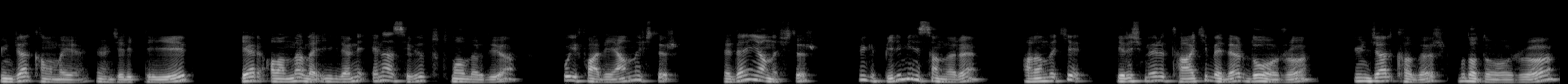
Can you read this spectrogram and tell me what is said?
güncel kalmayı öncelikleyip diğer alanlarla ilgilerini en az seviyede tutmalıdır diyor. Bu ifade yanlıştır. Neden yanlıştır? Çünkü bilim insanları alandaki gelişmeleri takip eder doğru. Güncel kalır. Bu da doğru.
